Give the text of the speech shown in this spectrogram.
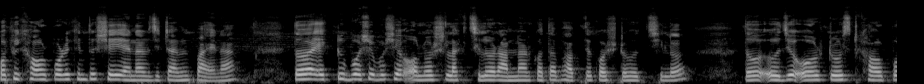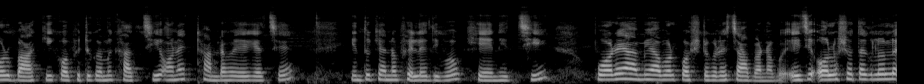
কফি খাওয়ার পরে কিন্তু সেই এনার্জিটা আমি পাই না। তো একটু বসে বসে অলস লাগছিল, রান্নার কথা ভাবতে কষ্ট হচ্ছিল। তো ওই যে ওর টোস্ট খাওয়ার পর বাকি কফিটুকু আমি খাচ্ছি, অনেক ঠান্ডা হয়ে গেছে, কিন্তু কেন ফেলে দিব? খেয়ে নিচ্ছি। পরে আমি আবার কষ্ট করে চা বানাবো। এই যে অলসতাগুলো হলো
